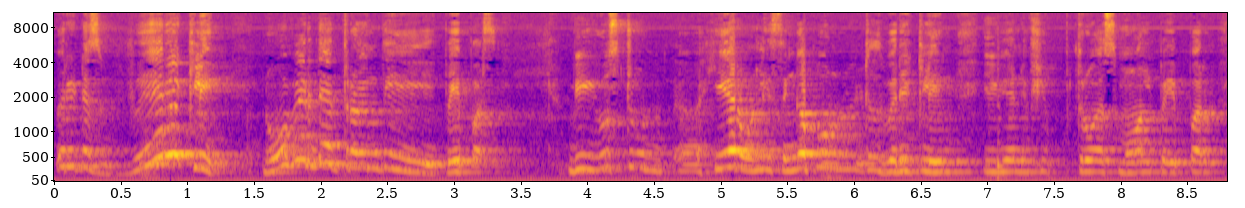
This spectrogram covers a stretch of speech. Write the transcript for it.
where it is very clean. Nowhere they are throwing the papers. We used to uh, only Singapore. It is very clean. Even if you throw a small paper,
